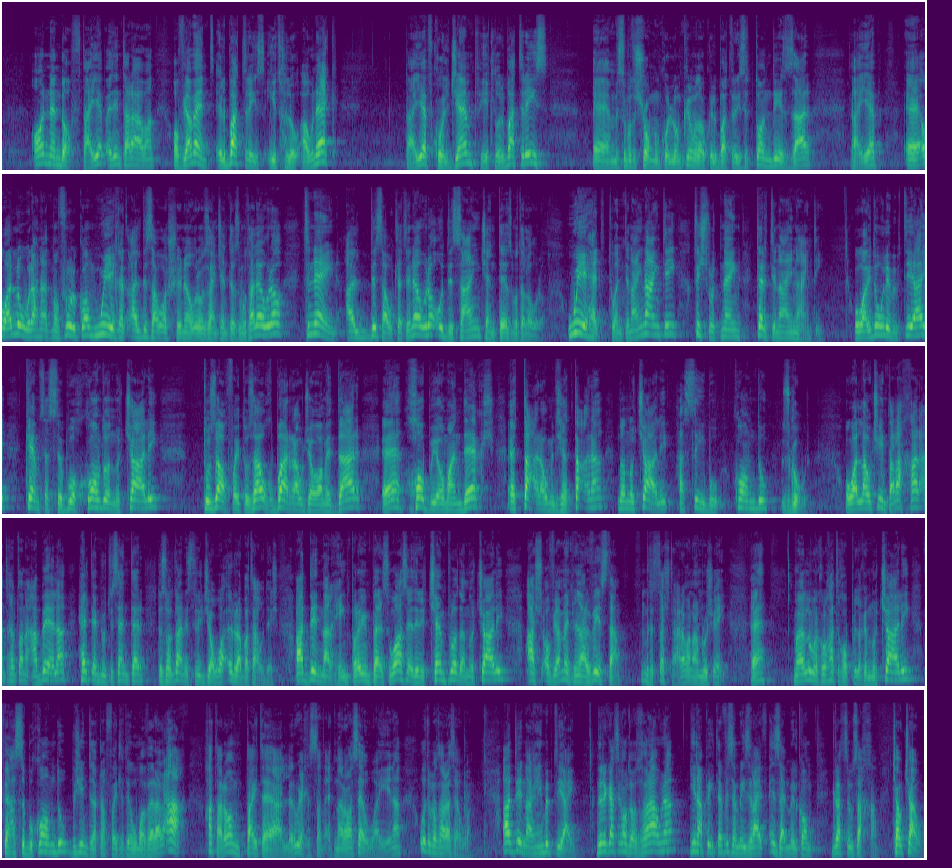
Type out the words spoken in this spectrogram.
On and off, tajjeb, qegħdin tarawha. Ovvjament, il-batteries jidħlu hawnhekk. Tajjeb, f'kull ġemp jitlu l-batteries. Sibu tixxhom minn kullum kienu dawk il-batteries it-tondi, iż-żar. Tajjeb, Eh, u allura aħna qed nofrulkom wieħed għal 29 euro u ċenteżmu tal-euro, tnejn għal 39 euro u 90 ċenteżmu tal-euro. Wieħed 29.90, tixtru tnejn 39.90. U għajdu li bibtijaj kem se sibuħ komdu n-nuċċali Tużawh fejn tużawh, barra u ġewwa mid-dar, eh, ħobb jew m'għandekx, qed taqra u m'intix qed taqra, dan uċċali ħa ssibu komdu żgur. U għall-Għawdxin tal-aħħar għand ħabtana Abela Health and Beauty Center li Soldani Street ġewwa ir-Rabat Għawdex. Għaddielna l-ħin, però jien perswas qegħdin iċċemplu dan uċċali għax ovvjament mingħajr vista ma tistax tara ma nagħmlu xejn. Eh? Ma mela allura kulħadd iħobbi dak in-nuċċali fejn ħassibu komdu biex inti dak l-affarijiet li huma vera rqaq Ħatarhom tajta għall-erwieħ, issa qed narha sewwa jiena u tibda tara sewwa. Għaddilna l-ħin ħbib tiegħi. Nirringrazzjakom ta' tarawna, jiena Peter f'isem Easy Life insemmilkom grazzi u saħħa. Ciao ciao!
